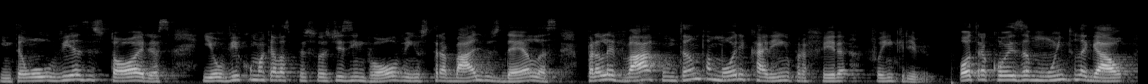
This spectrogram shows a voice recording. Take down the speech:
Então, ouvir as histórias e ouvir como aquelas pessoas desenvolvem os trabalhos delas para levar com tanto amor e carinho para a feira foi incrível. Outra coisa muito legal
